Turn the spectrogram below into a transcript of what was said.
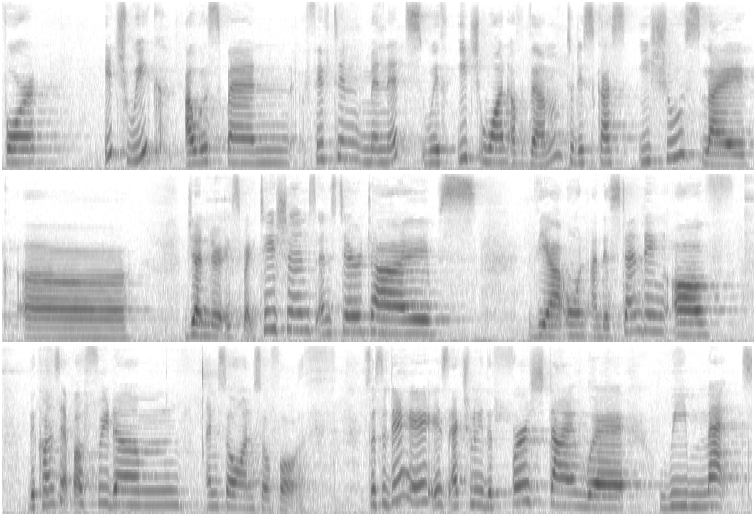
For each week, I will spend 15 minutes with each one of them to discuss issues like uh, gender expectations and stereotypes, their own understanding of the concept of freedom, and so on and so forth. So today is actually the first time where we met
